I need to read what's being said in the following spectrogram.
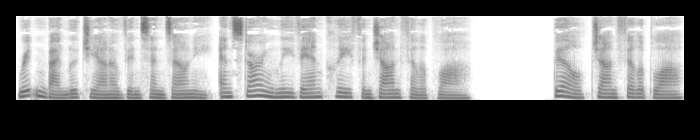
written by Luciano Vincenzoni, and starring Lee Van Cleef and John Philip Law. Bill, John Philip Law,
